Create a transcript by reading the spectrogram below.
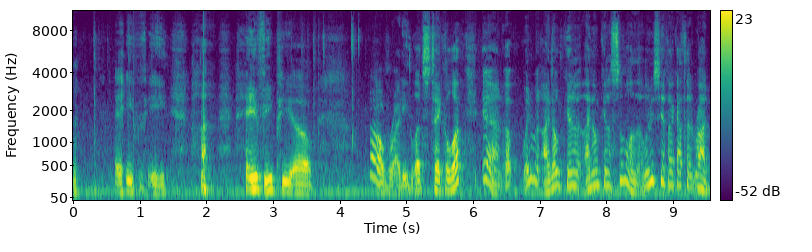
AV AVPO. Alrighty, let's take a look. And oh, wait a minute, I don't get a I don't get a symbol on that. Let me see if I got that right.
